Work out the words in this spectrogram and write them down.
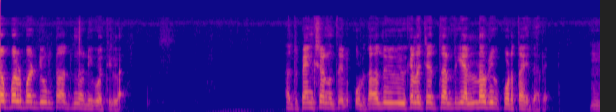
ಡಬಲ್ ಬಡ್ಡಿ ಉಂಟು ಅದು ನನಗೆ ಗೊತ್ತಿಲ್ಲ. ಅದು ಪೆನ್ಷನ್ ಅಂತೇಳಿ ಕೊಡೋದು. ಅದು ವಿಕಲಚೇತನರಿಗೆ ಎಲ್ಲರಿಗೂ ಕೊಡ್ತಾ ಇದ್ದಾರೆ. ಹ್ಞೂ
